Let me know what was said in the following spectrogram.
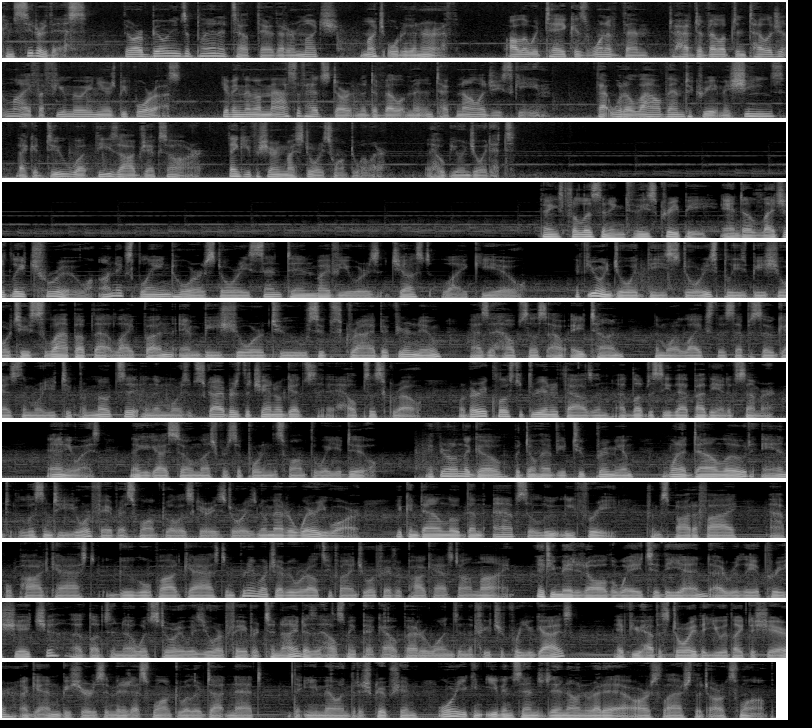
Consider this there are billions of planets out there that are much, much older than Earth. All it would take is one of them to have developed intelligent life a few million years before us, giving them a massive head start in the development and technology scheme that would allow them to create machines that could do what these objects are. Thank you for sharing my story, Swamp Dweller. I hope you enjoyed it. Thanks for listening to these creepy and allegedly true unexplained horror stories sent in by viewers just like you. If you enjoyed these stories, please be sure to slap up that like button and be sure to subscribe if you're new, as it helps us out a ton. The more likes this episode gets, the more YouTube promotes it, and the more subscribers the channel gets, it helps us grow. We're very close to 300,000. I'd love to see that by the end of summer. Anyways, thank you guys so much for supporting the swamp the way you do. If you're on the go but don't have YouTube Premium, you want to download and listen to your favorite Swamp Dweller scary stories no matter where you are, you can download them absolutely free from Spotify, Apple Podcast, Google Podcast, and pretty much everywhere else you find your favorite podcast online. If you made it all the way to the end, I really appreciate you. I'd love to know what story was your favorite tonight as it helps me pick out better ones in the future for you guys. If you have a story that you would like to share, again, be sure to submit it at swampdweller.net the email in the description, or you can even send it in on Reddit at r slash the dark swamp.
